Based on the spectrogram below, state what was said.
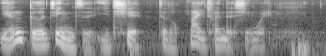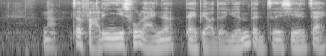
严格禁止一切这种卖春的行为。那这法令一出来呢，代表的原本这些在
